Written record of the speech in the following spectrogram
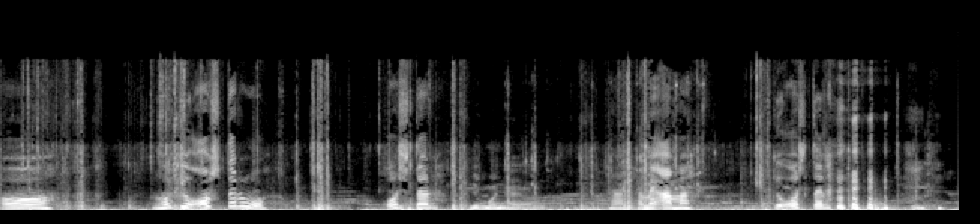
ồ. Ngô kêu oyster rồi oyster cái muốn hả? Hả mẹ này mà kêu oyster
